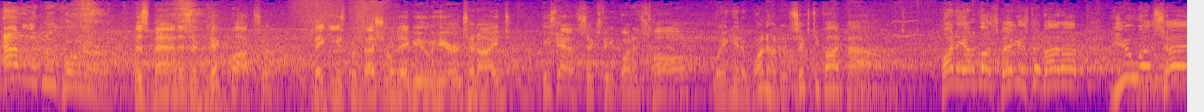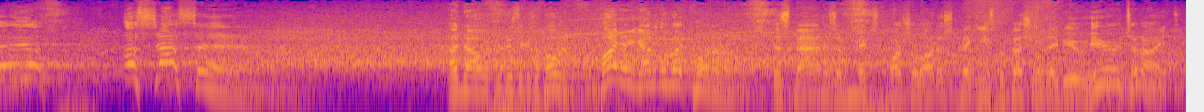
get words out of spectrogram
out of the blue corner. This man is a kickboxer, making his professional debut here tonight. He stands six feet one inch tall, weighing in at 165 pounds. Fighting out of Las Vegas, Nevada, USA, Assassin. And now introducing his opponent, fighting out of the red corner. This man is a mixed martial artist making his professional debut here tonight.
